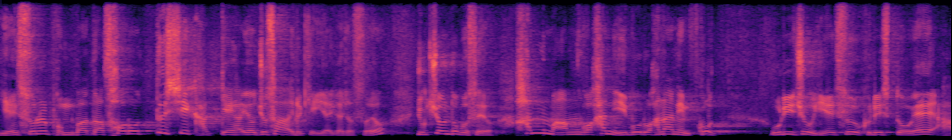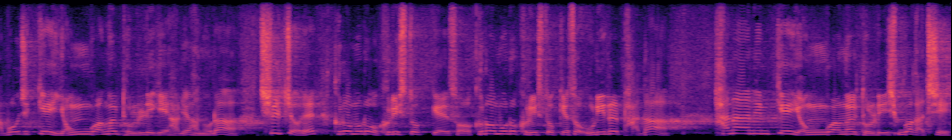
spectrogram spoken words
예수를 본받아 서로 뜻이 같게 하여 주사 이렇게 이야기하셨어요. 6절도 보세요. 한 마음과 한 입으로 하나님 곧 우리 주 예수 그리스도의 아버지께 영광을 돌리게 하려 하노라. 7절에 그러므로 그리스도께서 그러므로 그리스도께서 우리를 받아 하나님께 영광을 돌리심과 같이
